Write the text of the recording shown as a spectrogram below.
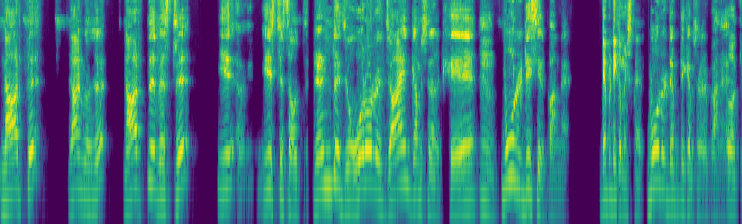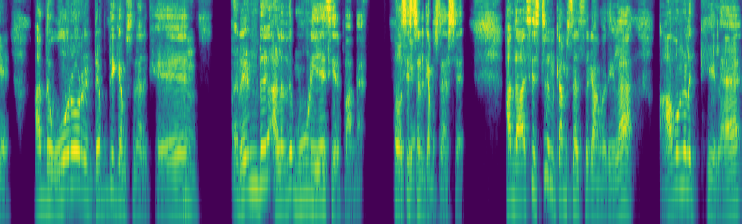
north joint commissioner north west east south ரெண்டு ஒரு ஒரு ஜாயிண்ட் கமிஷனருக்கு. மூணு டிசி இருப்பாங்க. டெபுட்டி கமிஷனர் மூணு டெப்டி கமிஷனர் இருப்பாங்க. ஓகே. அந்த ஒரு ஒரு டெப்டி கமிஷனருக்கு. ரெண்டு அல்லது மூணு ஏசி இருப்பாங்க. அசிஸ்டன்ட் கமிஷனர்ஸ் அந்த அசிஸ்டன்ட் கமிஷனர்ஸ் இருக்காங்க பாத்தீங்களா? அவங்களுக்கு கீழே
